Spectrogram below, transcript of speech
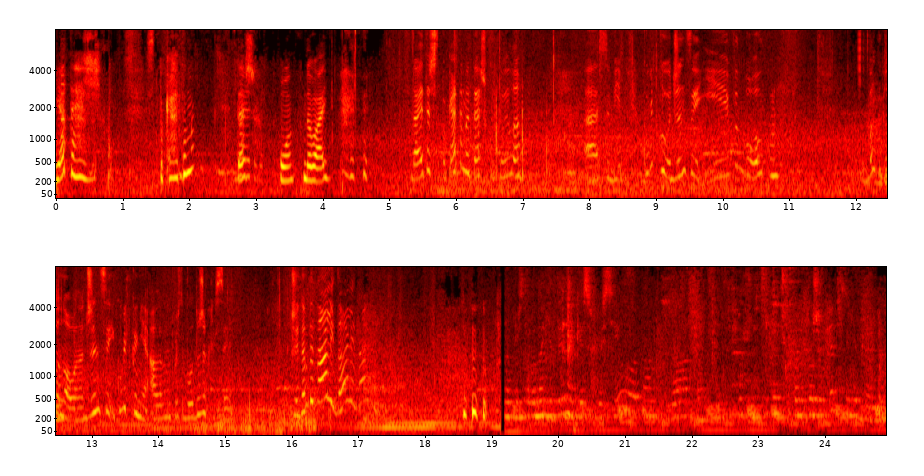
Я теж з пакетами. Теж. О, давай. Да, я теж з пакетами теж купила е, собі куртку, джинси і футболку. Футболка планована, джинси і куртка ні, але вони просто були дуже красиві. Що йдемо далі, далі, далі. Просто воно єдине якесь висіло там. Теж п'ять це єдине.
